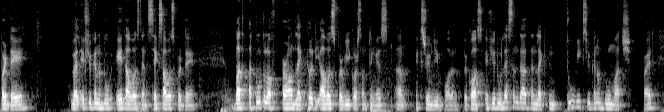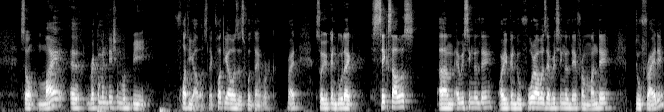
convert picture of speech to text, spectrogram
per day. Well if you cannot do eight hours then six hours per day. But a total of around like 30 hours per week or something is um, extremely important. Because if you do less than that then like in two weeks you cannot do much right? So my uh, recommendation would be 40 hours. Like 40 hours is full-time work right? So you can do like six hours um, every single day or you can do four hours every single day from monday to friday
